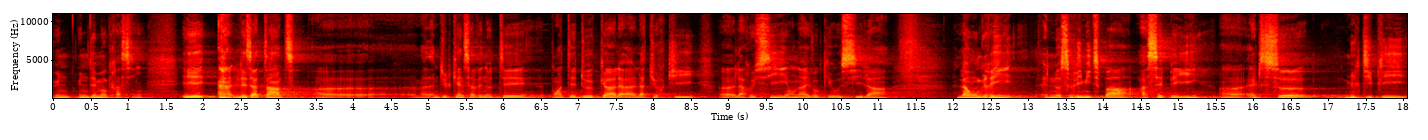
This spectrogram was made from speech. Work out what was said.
une, une démocratie. Et les atteintes euh, Madame Dulkens avait noté, pointé deux cas, la, Turquie, euh, la Russie. On a évoqué aussi la, la Hongrie. Elle ne se limite pas à ces pays. Euh, elle se multiplie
